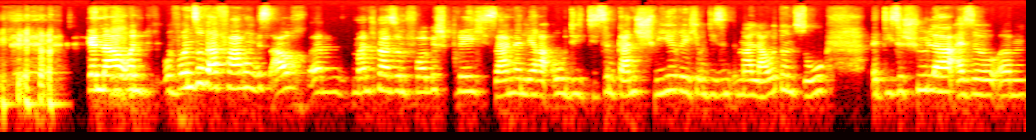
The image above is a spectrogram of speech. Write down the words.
Genau, und, und, unsere Erfahrung ist auch, ähm, manchmal so im Vorgespräch sagen dann Lehrer, oh, die, die sind ganz schwierig und die sind immer laut und so, äh, diese Schüler. Also, ähm,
